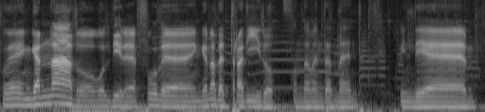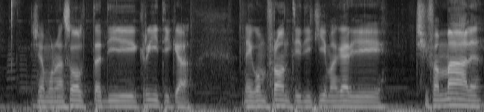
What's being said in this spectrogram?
fu ingannato vuol dire fu ingannato e tradito fondamentalmente. Quindi è diciamo una sorta di critica nei confronti di chi magari ci fa male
